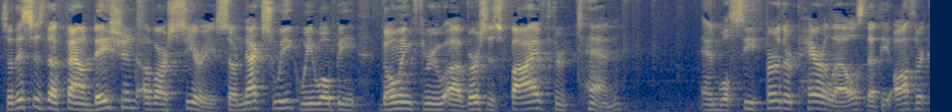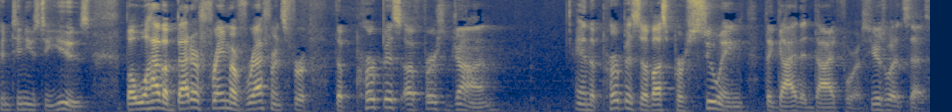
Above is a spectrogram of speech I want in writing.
So, this is the foundation of our series. So, next week we will be going through uh, verses 5 through 10, and we'll see further parallels that the author continues to use. But we'll have a better frame of reference for the purpose of First John and the purpose of us pursuing the guy that died for us. Here's what it says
